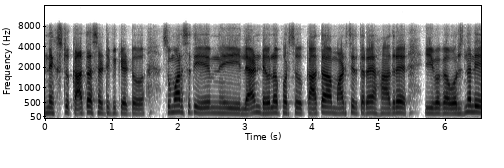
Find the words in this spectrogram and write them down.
ನೆಕ್ಸ್ಟ್ ಖಾತಾ ಸರ್ಟಿಫಿಕೇಟು ಸುಮಾರು ಸತಿ ಈ ಲ್ಯಾಂಡ್ ಡೆವಲಪರ್ಸು ಖಾತಾ ಮಾಡಿಸಿರ್ತಾರೆ. ಆದರೆ ಇವಾಗ ಒರಿಜಿನಲಿ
